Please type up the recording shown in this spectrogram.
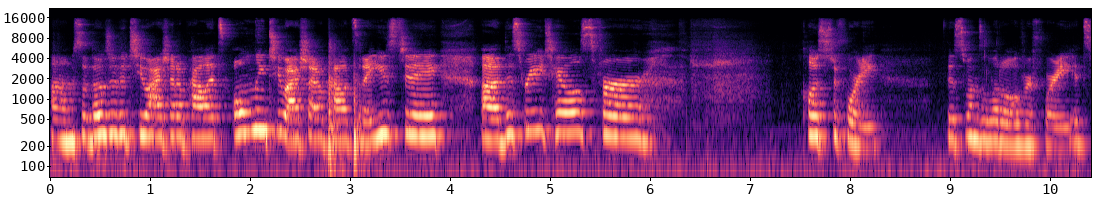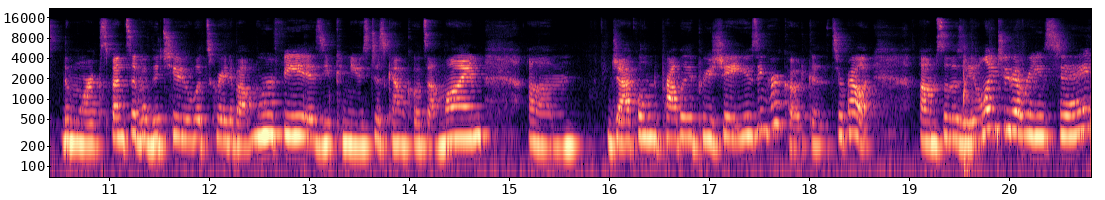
Um, so those are the two eyeshadow palettes, only two eyeshadow palettes that I used today. Uh, this retails for close to 40. This one's a little over 40. It's the more expensive of the two. What's great about Morphe is you can use discount codes online. Um, Jaclyn would probably appreciate using her code because it's her palette. Um, so those are the only two that were used today.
